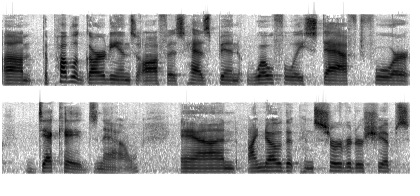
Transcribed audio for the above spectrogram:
um, the Public Guardian's Office has been woefully staffed for decades now. And I know that conservatorships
